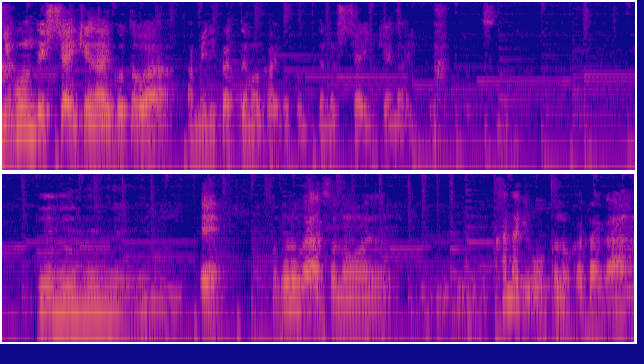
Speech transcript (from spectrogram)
日本でしちゃいけないことは、アメリカでも外国でもしちゃいけないということですね。うんうんうんうん。うん、で、ところが、その、かなり多くの方が、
